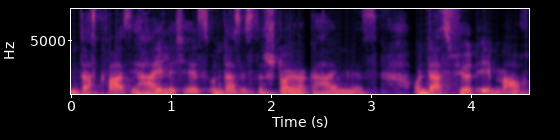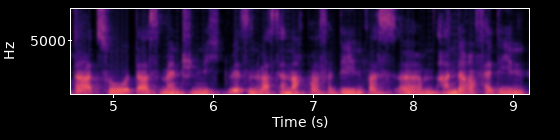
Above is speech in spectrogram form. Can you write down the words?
das quasi heilig ist, und das ist das Steuergeheimnis. Und das führt eben auch dazu, dass Menschen nicht wissen, was der Nachbar verdient, was ähm, andere verdienen.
